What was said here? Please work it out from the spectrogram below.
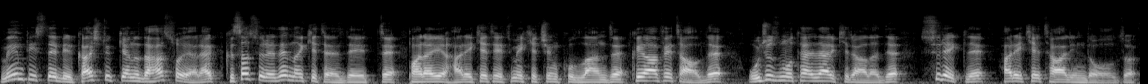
Memphis'te birkaç dükkanı daha soyarak kısa sürede nakit elde etti. Parayı hareket etmek için kullandı. Kıyafet aldı ucuz moteller kiraladı, sürekli hareket halinde oldu.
